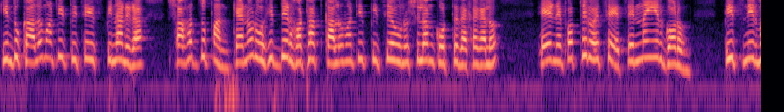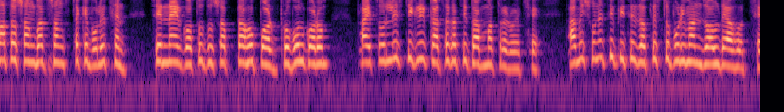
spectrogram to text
কিন্তু কালো মাটির পিচে স্পিনারেরা সাহায্য পান। কেন রোহিতদের হঠাৎ কালো মাটির পিচে অনুশীলন করতে দেখা গেল? এর নেপথ্যে রয়েছে চেন্নাইয়ের গরম। পিচ নির্মাতা সংবাদ সংস্থাকে বলেছেন, চেন্নাইয়ের গত দু সপ্তাহ পর প্রবল গরম, প্রায় চল্লিশ ডিগ্রির কাছাকাছি তাপমাত্রা রয়েছে। আমি শুনেছি পিচে যথেষ্ট পরিমাণ জল দেওয়া হচ্ছে।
